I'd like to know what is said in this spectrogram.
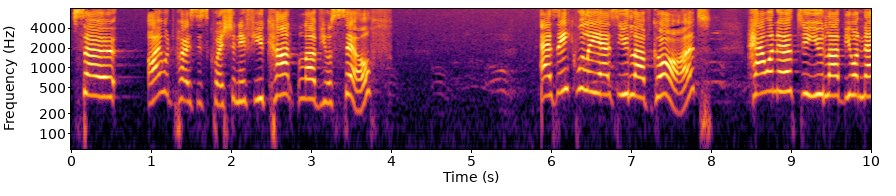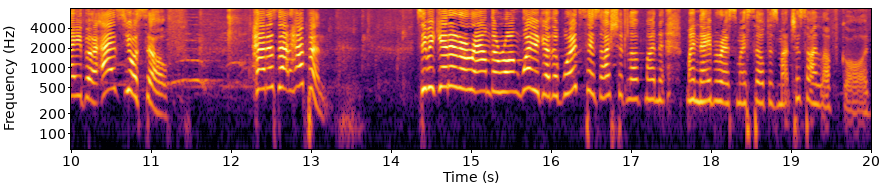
So I would pose this question if you can't love yourself as equally as you love God, how on earth do you love your neighbor as yourself? How does that happen? See, we get it around the wrong way. We go, the word says I should love my, my neighbor as myself as much as I love God.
